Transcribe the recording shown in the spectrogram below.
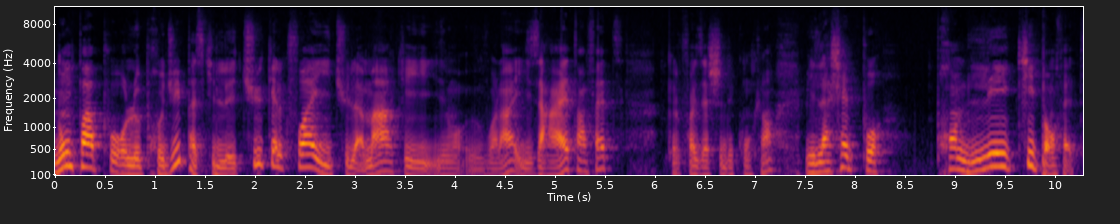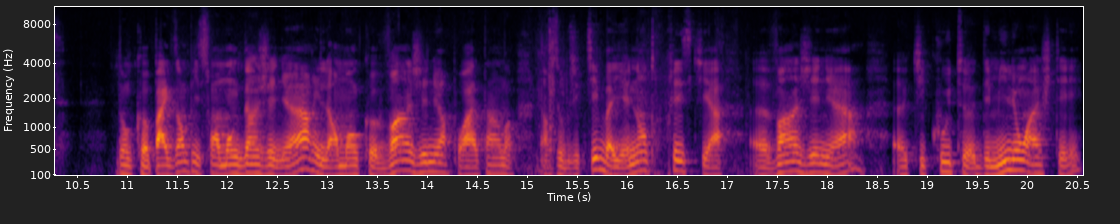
non pas pour le produit, parce qu'ils les tuent quelquefois, ils tuent la marque, ils, voilà, ils arrêtent en fait. Quelquefois, ils achètent des concurrents, mais ils l'achètent pour prendre l'équipe en fait. Donc, euh, par exemple, ils sont en manque d'ingénieurs, il leur manque 20 ingénieurs pour atteindre leurs objectifs. Bah, il y a une entreprise qui a 20 euh, ingénieurs euh, qui coûtent des millions à acheter,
